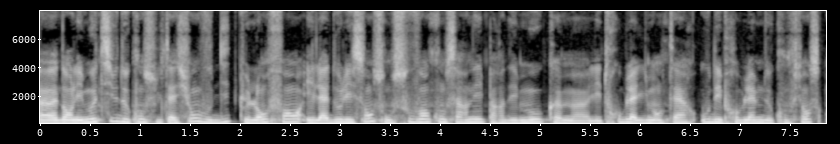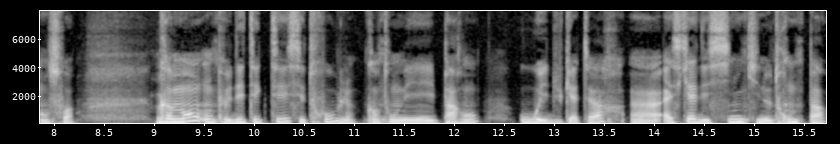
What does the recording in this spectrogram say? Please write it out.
Euh, dans les motifs de consultation, vous dites que l'enfant et l'adolescent sont souvent concernés par des mots comme euh, les troubles alimentaires ou des problèmes de confiance en soi. Mhm. Comment on peut détecter ces troubles quand on est parent ou éducateur? Euh, Est-ce qu'il y a des signes qui ne trompent pas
